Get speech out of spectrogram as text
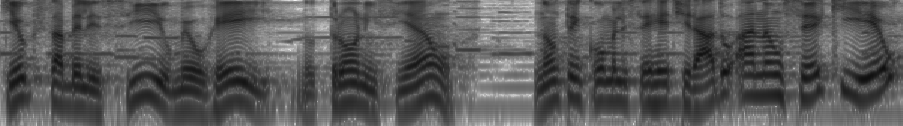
que eu que estabeleci o meu rei no trono em Sião, não tem como ele ser retirado, a não ser que eu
